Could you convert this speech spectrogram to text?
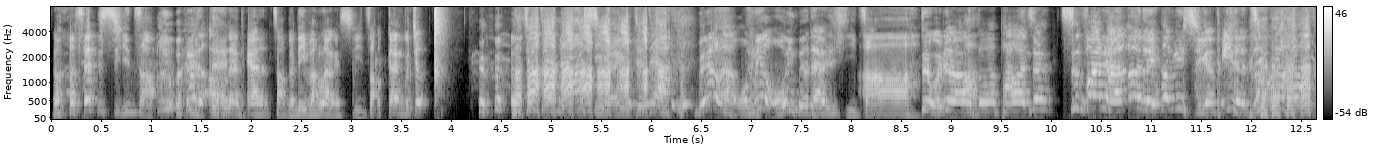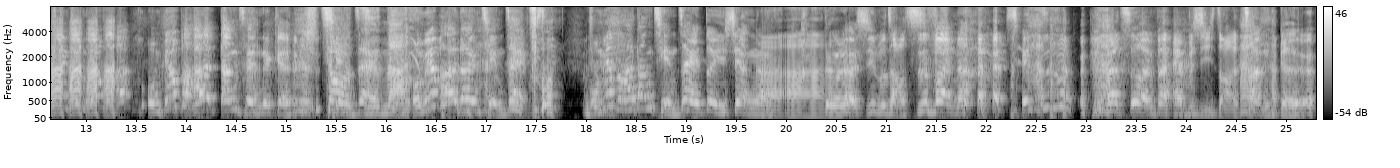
然后在洗澡，我就说哦，那他找个地方让你洗澡，干不就 就在那洗而已，就这样，没有了，我没有，我也没有带他去洗澡。对，我就说爬完山吃饭了，饿的要命，洗个屁的澡。我没有把他当成那个潜在，我没有把他当成潜在。我们要把他当潜在对象啊！啊啊对不对？洗不澡，吃饭呢？谁吃饭，他吃完饭还不洗澡，唱歌。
